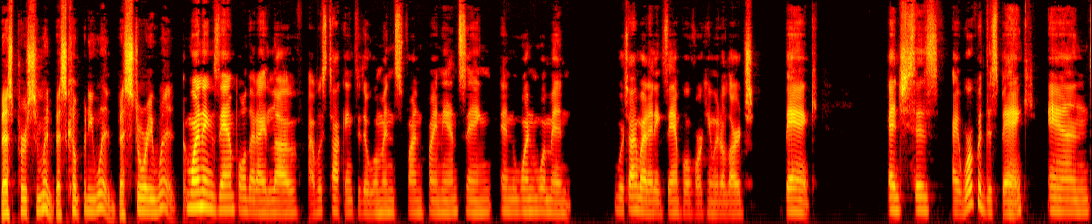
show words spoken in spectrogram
best person win, best company win, best story win. One example that I love, I was talking to the women's fund financing, and one woman, we're talking about an example of working with a large bank. And she says, I work with this bank, and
